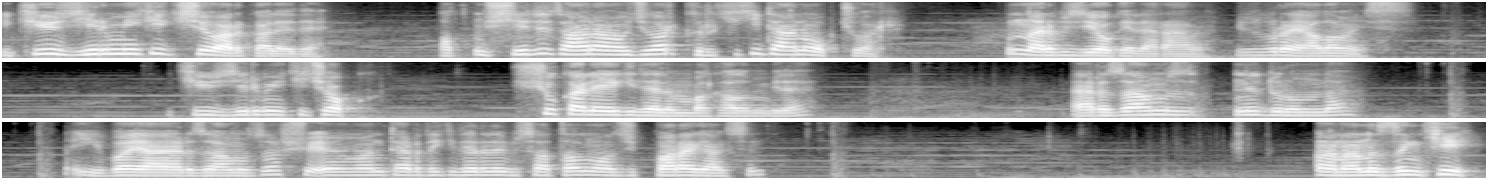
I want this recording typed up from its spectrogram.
222 kişi var kalede. 67 tane avcı var. 42 tane okçu var. Bunlar bizi yok eder abi. Biz burayı alamayız. 222 çok. Şu kaleye gidelim bakalım bir de. Erzağımız ne durumda? İyi bayağı erzağımız var. Şu envanterdekileri de bir satalım azıcık para gelsin. Ananızın ki.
